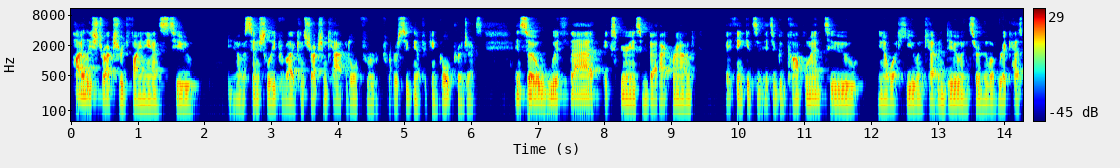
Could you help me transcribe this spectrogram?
highly structured finance to, you know, essentially provide construction capital for, for significant gold projects. And so with that experience and background, I think it's, it's a good complement to, you know, what Hugh and Kevin do and certainly what Rick has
